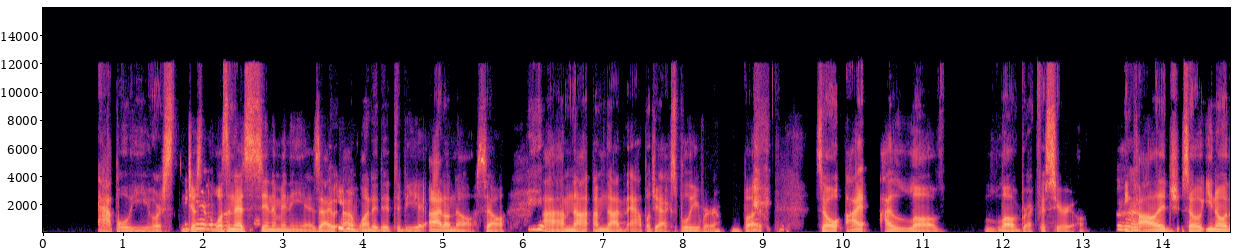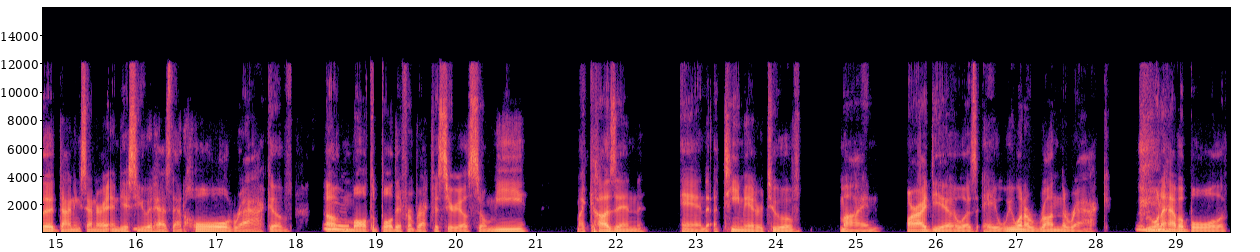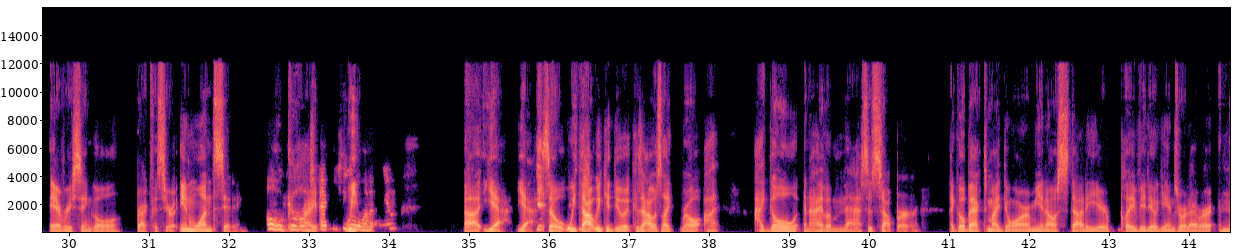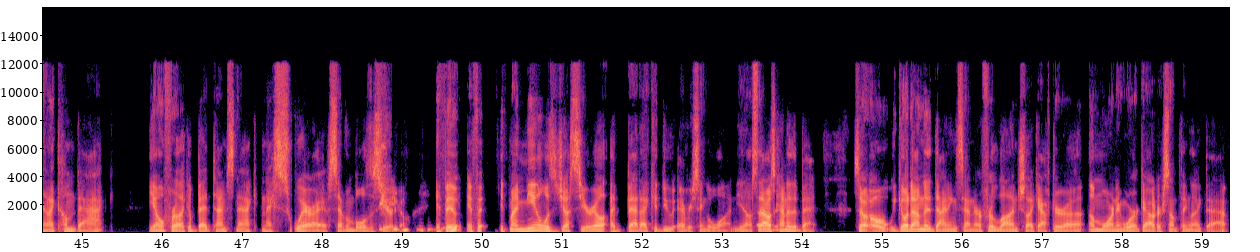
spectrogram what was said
appley or just wasn't as cinnamony as I, I wanted it to be. I don't know. So I'm not I'm not an Apple Jacks believer, but so I I love love breakfast cereal in Uh-huh. college. So you know the dining center at NDSU, it has that whole rack of of Mhm. multiple different breakfast cereals. So me, my cousin, and a teammate or two of mine, our idea was, hey, we want to run the rack. We want to have a bowl of every single breakfast cereal in one sitting. Oh gosh, right? every single We- one of you. Uh yeah, yeah. So we thought we could do it because I was like, bro, I I go and I have a massive supper. I go back to my dorm, you know, study or play video games or whatever, and then I come back, you know, for like a bedtime snack, and I swear I have seven bowls of cereal. if it if it if my meal was just cereal, I bet I could do every single one, you know. So that was kind of the bet. So we go down to the dining center for lunch, like after a, a morning workout or something like that.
